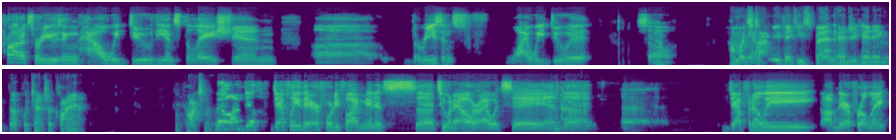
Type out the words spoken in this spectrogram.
products we're using, how we do the installation, uh, the reasons why we do it. So, yeah. how much yeah. time do you think you spend educating the potential client? Approximately. Well, I'm def- definitely there 45 minutes uh, to an hour, I would say. And uh, uh, definitely I'm there for a, length,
